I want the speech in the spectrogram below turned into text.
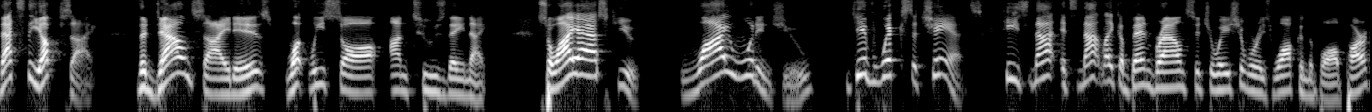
that's the upside. The downside is what we saw on Tuesday night. So I ask you, why wouldn't you give Wicks a chance? He's not, it's not like a Ben Brown situation where he's walking the ballpark.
